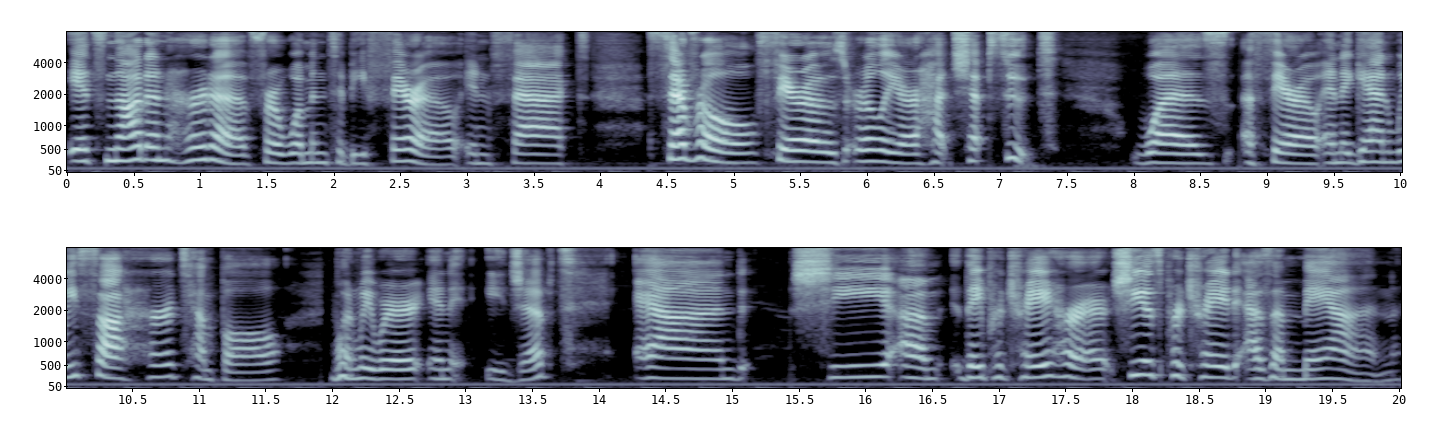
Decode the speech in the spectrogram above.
it's not unheard of for a woman to be Pharaoh. In fact, several pharaohs earlier, Hatshepsut was a pharaoh. And again, we saw her temple when we were in Egypt. And she um they portray her she is portrayed as a man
